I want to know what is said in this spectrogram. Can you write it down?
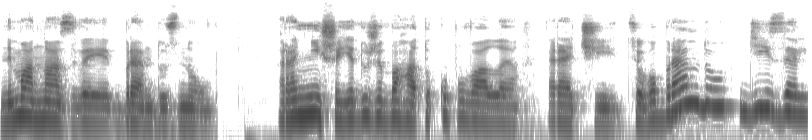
нема назви бренду знову. Раніше я дуже багато купувала речі цього бренду Дізель.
